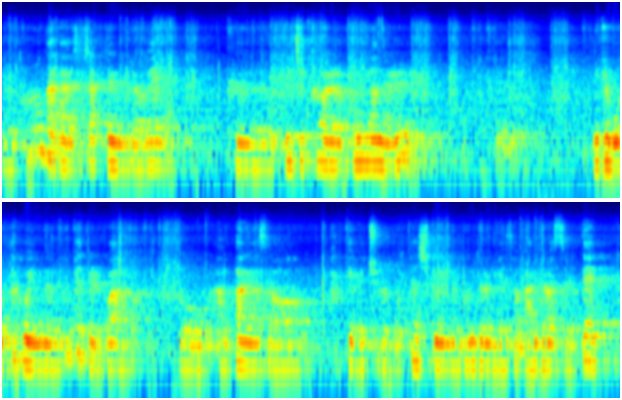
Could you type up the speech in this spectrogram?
그 코로나가 시작될 무렵에 그 뮤지컬 공연을 그 일을 못하고 있는 후배들과 또 안방에서 밖에 외출을 못하시고 있는 분들을 위해서 만들었을 때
